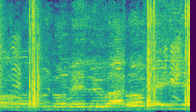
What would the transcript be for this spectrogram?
I agro, crazy.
